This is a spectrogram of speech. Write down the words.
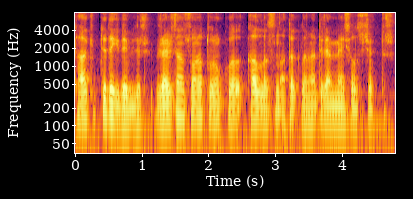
Takipte de gidebilir. Virajdan sonra Torun Kallas'ın ataklarına direnmeye çalışacaktır.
